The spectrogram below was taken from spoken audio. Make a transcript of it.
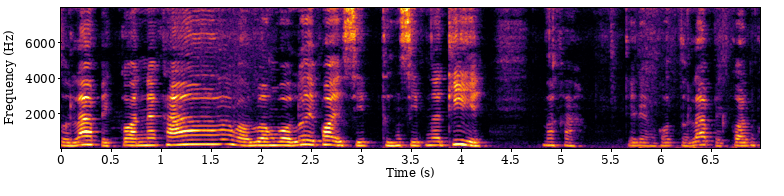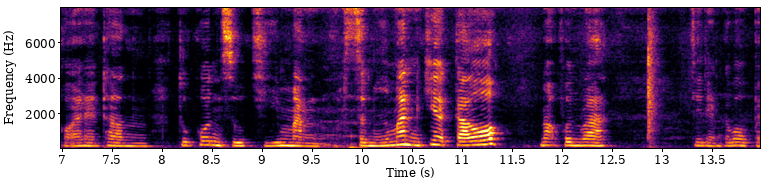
ตัวลาไปก่อนนะคะเบาลวงเบาเลยพ่อยสิบถึงสิบนาทีนะคะเจเดียงก็ตัวลาไปก่อนขอให้ท่านทุกคนสุขีมันเสมอมั่นเคียเกาเนาะเพิ่นว่าเจเดียงก็บอกไป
